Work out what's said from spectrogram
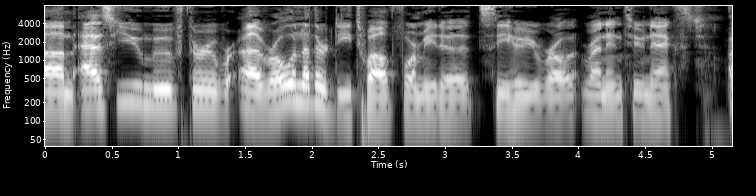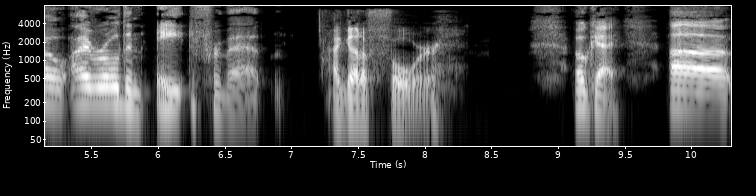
Um, as you move through, uh, roll another d12 for me to see who you ro- run into next. Oh, I rolled an eight for that. I got a four. Okay. Uh,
